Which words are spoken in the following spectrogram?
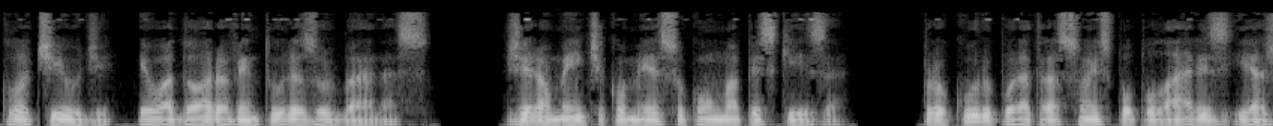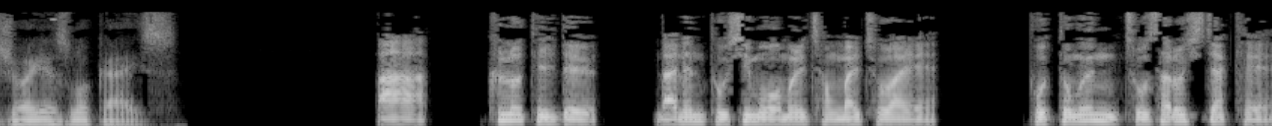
Clotilde, eu adoro aventuras urbanas. Geralmente começo com uma pesquisa. Procuro por atrações populares e as joias locais. 아, 클로틸드. 나는 도시 모험을 정말 좋아해. 보통은 조사로 시작해.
